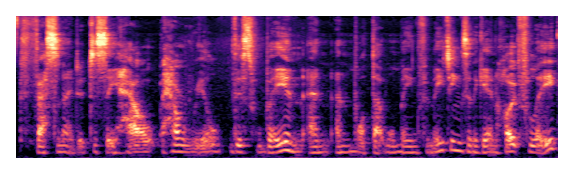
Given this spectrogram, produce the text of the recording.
fascinated to see how, how real this will be and, and, and what that will mean for meetings. And again, hopefully,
